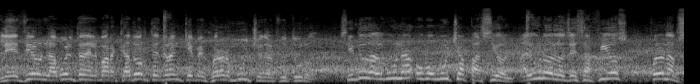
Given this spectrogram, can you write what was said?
Les dieron la vuelta del marcador, tendrán que mejorar mucho en el futuro. Sin duda alguna hubo mucha pasión. Algunos de los desafíos fueron absurdos.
